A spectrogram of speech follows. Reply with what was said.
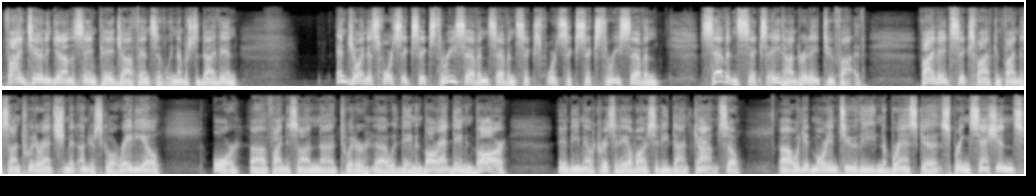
fine tune and get on the same page offensively. Numbers to dive in and join us 466 3776 466 3776 800 825 5865. Can find us on Twitter at Schmitz underscore radio or uh, find us on uh, Twitter uh, with Damon Barr at Damon Barr and email Chris at HailVarsity.com. So uh, we'll get more into the Nebraska spring sessions.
